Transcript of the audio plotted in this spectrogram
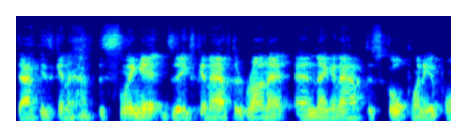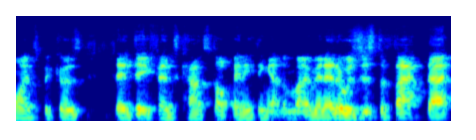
Dak is going to have to sling it, Zeke's going to have to run it, and they're going to have to score plenty of points because their defense can't stop anything at the moment. And it was just the fact that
